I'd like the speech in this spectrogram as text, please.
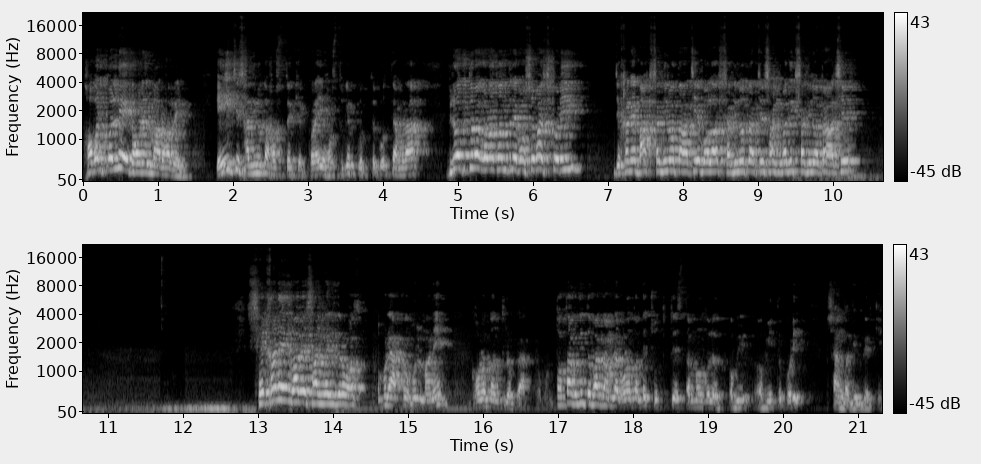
খবর করলে এই ধরনের মার হবে। এই যে স্বাধীনতা হস্তক্ষেপ করা, এই হস্তক্ষেপ করতে করতে আমরা বৃহত্তর গণতন্ত্রে বসবাস করি, যেখানে বাক স্বাধীনতা আছে, বলার স্বাধীনতা আছে, সাংবাদিক স্বাধীনতা আছে। সেখানে এইভাবে সাংবাদিকদের উপরে আক্রমণ মানে গণতন্ত্রের উপরে আক্রমণ। তথাকথিতভাবে আমরা গণতন্ত্রের চতুর্থ স্তম্ভ বলে অভি- অভিহিত করি সাংবাদিকদেরকে।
